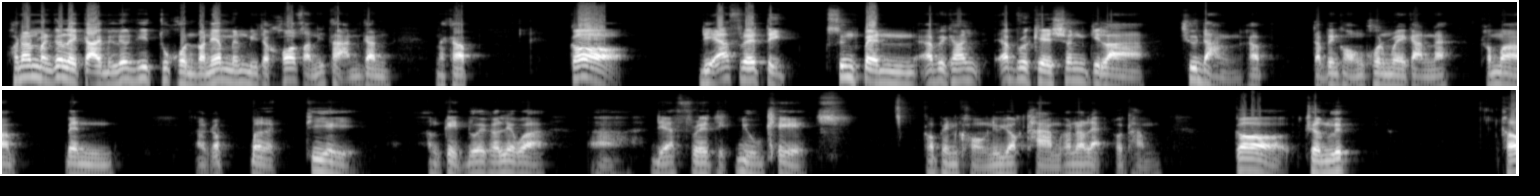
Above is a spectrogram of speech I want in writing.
เพราะนั้นมันก็เลยกลายเป็นเรื่องที่ทุกคนตอนนี้มันมีแต่ข้อสันนิษฐานกันนะครับ ก็ The Athletic ซึ่งเป็นแอปพลิเคชันแอปพลิเคชันกีฬา ชื่อดังครับ แต่เป็นของคนอเมริกันนะเขามาเป็นก็เปิดที่อังกฤษด้วยเขาเรียกว่าอ่า The Athletic UK ก็เป็นของ New York Times เขานั่นแหละเขาทำก็เชิงลึก เขา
